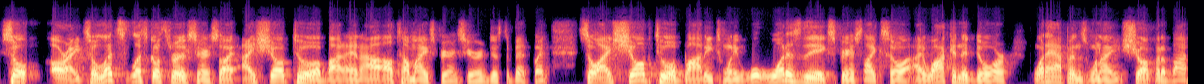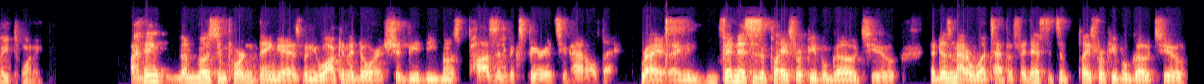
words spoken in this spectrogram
So, all right, so let's let's go through this here. So, I, I show up to a body, and I'll, I'll, tell my experience here in just a bit. But so I show up to a body twenty. what is the experience like? So I walk in the door. What happens when I show up at a body twenty? I think the most important thing is when you walk in the door, it should be the most positive experience you've had all day, right? I mean, fitness is a place where people go to. It doesn't matter what type of fitness; it's a place where people go to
